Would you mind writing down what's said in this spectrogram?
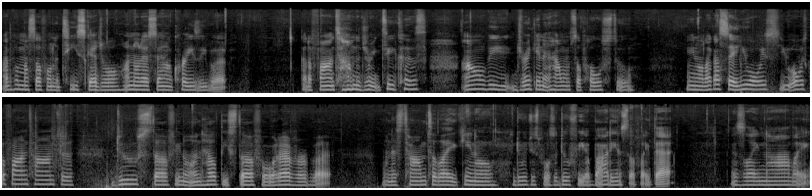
I have to put myself on a tea schedule. I know that sounds crazy, but gotta find time to drink tea because I don't be drinking it how I'm supposed to. You know, like I said, you always you always can find time to do stuff, you know, unhealthy stuff or whatever, but when it's time to like, you know, do what you're supposed to do for your body and stuff like that, it's like nah, like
